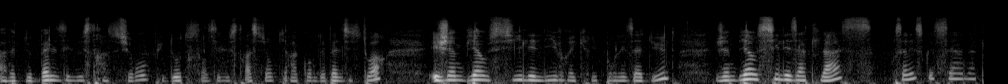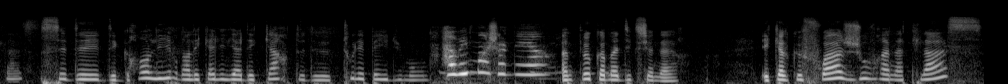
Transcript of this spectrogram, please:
avec de belles illustrations, puis d'autres sans illustrations qui racontent de belles histoires. Et j'aime bien aussi les livres écrits pour les adultes. J'aime bien aussi les atlas. Vous savez ce que c'est un atlas? C'est des, grands livres dans lesquels il y a des cartes de tous les pays du monde. Ah oui, moi j'en ai un. Un peu comme un dictionnaire. Et quelquefois, j'ouvre un atlas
